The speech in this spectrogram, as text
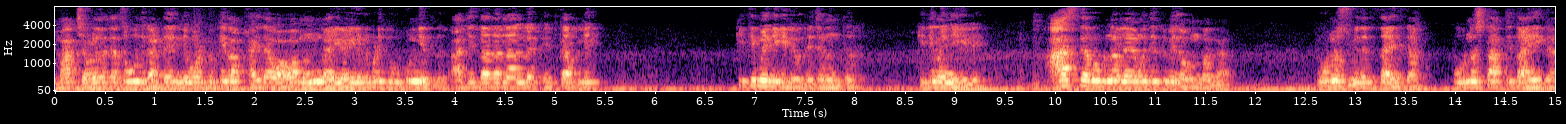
मागच्या वेळेला त्याचं उद्घाटन निवडणुकीला फायदा व्हावा म्हणून घाई घाई गडबडीत उरकून घेतलं. अजितदादांना आणलं फेत कापली. किती महिने गेले हो त्याच्यानंतर? किती महिने गेले? आज त्या रुग्णालयामध्ये तुम्ही जाऊन बघा. पूर्ण सुविधा तिथं आहेत का? पूर्ण स्टाफ तिथं आहे का?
